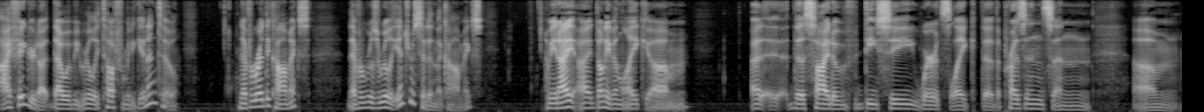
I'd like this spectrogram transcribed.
I figured that would be really tough for me to get into. Never read the comics, never was really interested in the comics. I mean, I, I don't even like um, uh, the side of DC where it's like the the presence and um,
